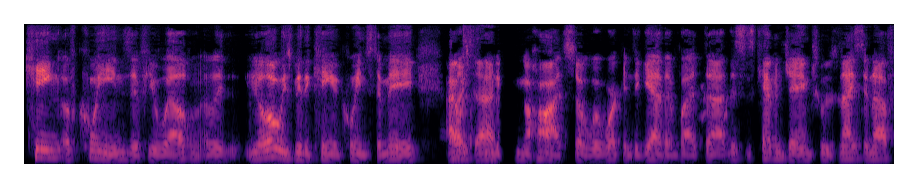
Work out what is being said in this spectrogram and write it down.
king of queens, if you will. You'll always be the king of queens to me. I, I like was the king of hearts, so we're working together. But uh, this is Kevin James, who's nice enough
